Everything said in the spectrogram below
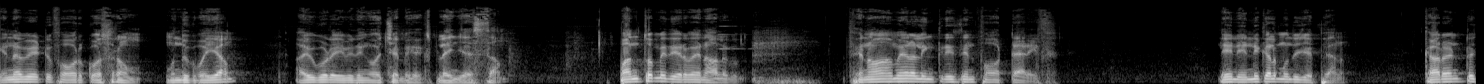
ఇన్నోవేటివ్ పవర్ కోసం ముందుకు పోయాం. అవి కూడా ఏ విధంగా వచ్చాయి మీకు ఎక్స్ప్లెయిన్ చేస్తాం. పంతొమ్మిది ఇరవై నాలుగు. Phenomenal increase in power tariff. నేను ఎన్నికల ముందు చెప్పాను. కరెంటు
